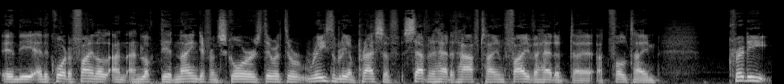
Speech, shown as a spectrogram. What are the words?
in the in the quarter final. And, and look, they had nine different scorers. They were, they were reasonably impressive. Seven ahead at half time, five ahead at, uh, at full time. Pretty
